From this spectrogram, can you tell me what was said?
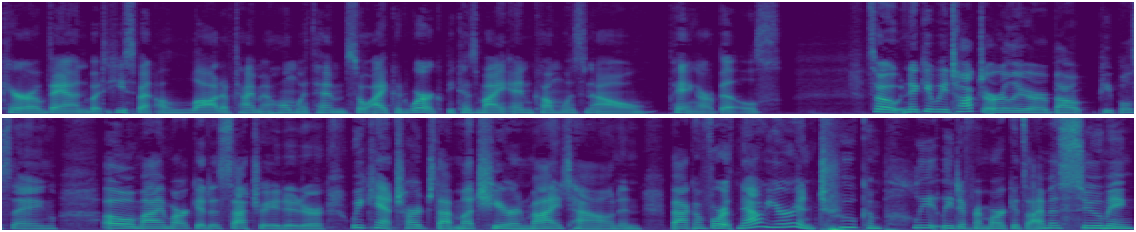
care of Van, but he spent a lot of time at home with him so I could work because my income was now paying our bills. So, Nikki, we talked earlier about people saying, oh, my market is saturated, or we can't charge that much here in my town, and back and forth. Now you're in two completely different markets. I'm assuming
